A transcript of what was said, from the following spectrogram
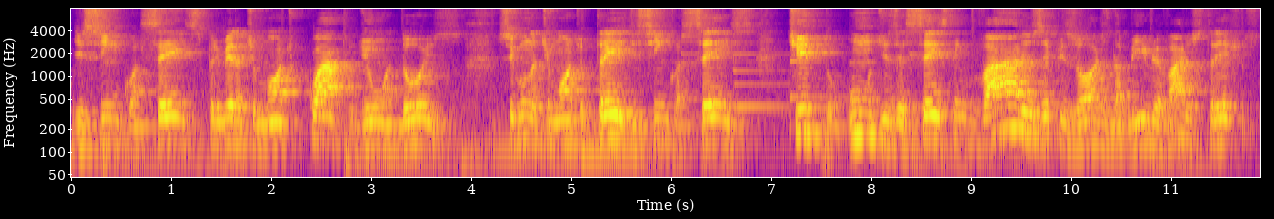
de 5 a 6, 1 Timóteo 4, de 1 a 2, 2 Timóteo 3, de 5 a 6, Tito 1, 16, tem vários episódios da Bíblia, vários trechos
